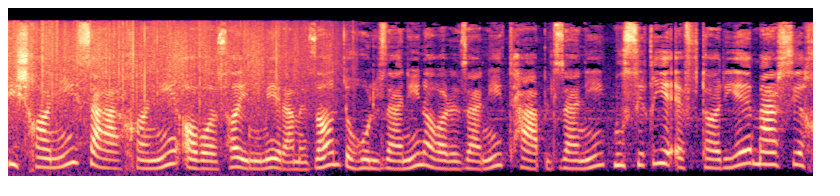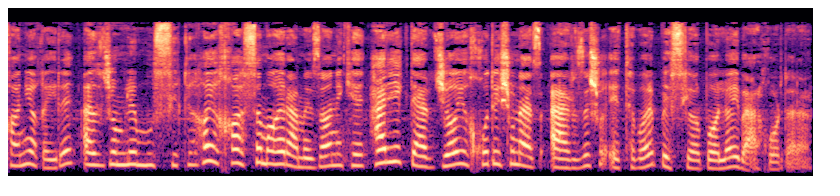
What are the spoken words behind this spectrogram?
پیشخانی، سهرخانی، آوازهای نیمه رمضان، دهلزنی، نقارزنی، تبلزنی، موسیقی افتاریه، مرسی خانی و غیره از جمله موسیقی های خاص ماه رمضانه که هر یک در جای خودشون از ارزش و اعتبار بسیار بالایی برخوردارن.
